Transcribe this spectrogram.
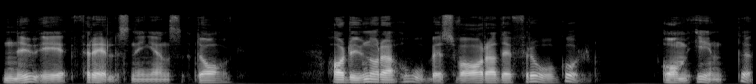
Nu är frälsningens dag. Har du några obesvarade frågor? Om inte,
